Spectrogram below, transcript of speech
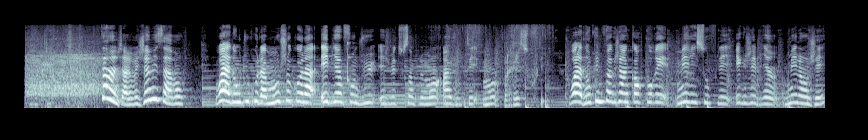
Putain, j'arrivais jamais ça avant. Voilà, donc du coup là, mon chocolat est bien fondu et je vais tout simplement ajouter mon riz soufflé. Voilà, donc une fois que j'ai incorporé mes riz soufflés et que j'ai bien mélangé,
